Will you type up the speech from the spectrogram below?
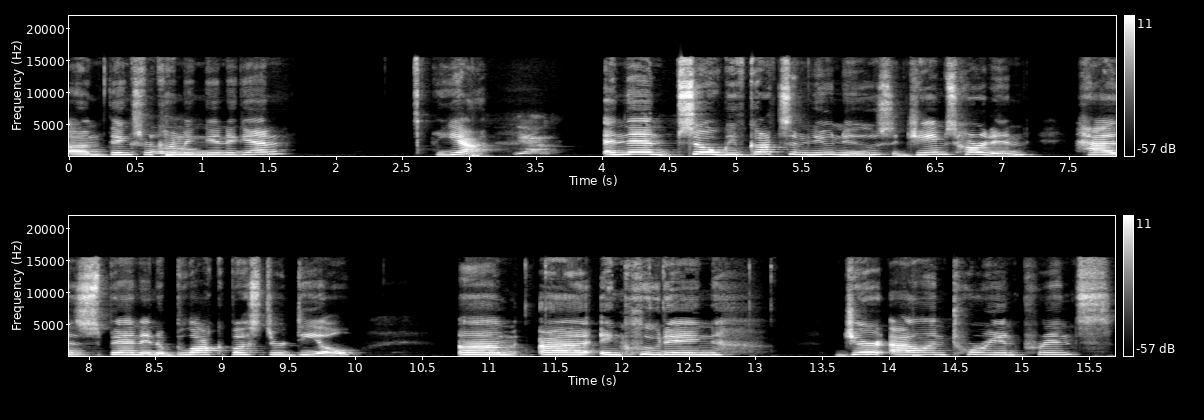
Um, thanks for Hello. coming in again. Yeah, Yeah. and then so we've got some new news. James Harden has been in a blockbuster deal, um, uh, including Jarrett Allen, Taurean Prince,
